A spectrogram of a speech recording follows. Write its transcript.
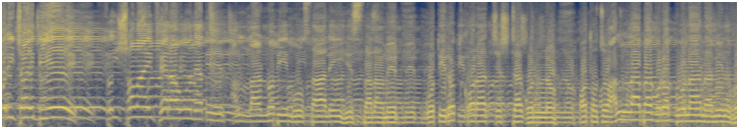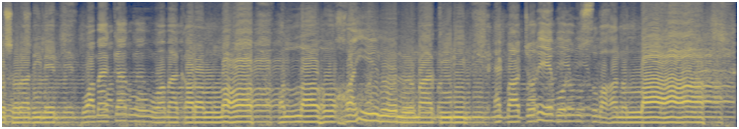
পরিচয় দিয়ে ওই সময় ফেরাউন আল্লাহ নবী মুসা আলাইহিস সালামের গতিরোধ করার চেষ্টা করল। অথচ আল্লাহ পাক রব্বুল আলামিন ঘোষণা দিলেন ওয়া মা কানু ওয়া মা কারাল্লাহ, আল্লাহু খায়রুল মাকিরিন। একবার জোরে বলুন সুবহানাল্লাহ।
